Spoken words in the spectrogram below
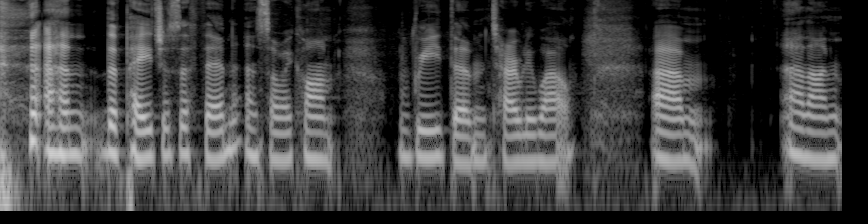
and the pages are thin, and so I can't read them terribly well. Um, and I'm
